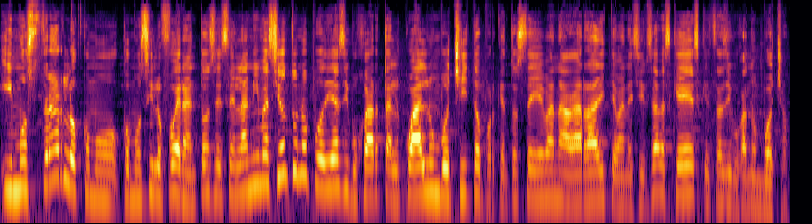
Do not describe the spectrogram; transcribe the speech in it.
y- y mostrarlo como, como si lo fuera. Entonces, en la animación tú no podías dibujar tal cual un bochito porque entonces te iban a agarrar y te van a decir, ¿sabes qué es? Que estás dibujando un bocho.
